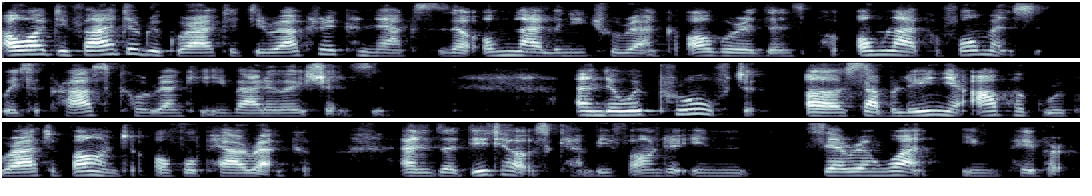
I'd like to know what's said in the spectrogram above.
our defined regret directly connects the online learning to rank algorithm's online performance with classical ranking evaluations. And we proved a sublinear upper regret bound of pair rank, and the details can be found in Theorem 1 in paper.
